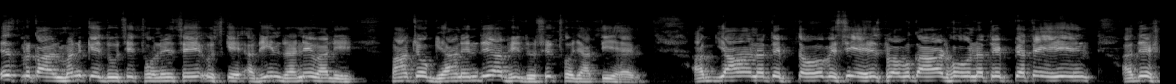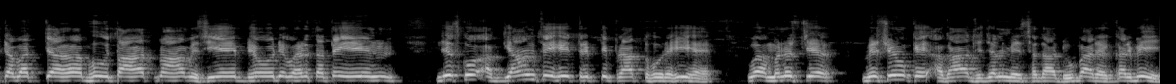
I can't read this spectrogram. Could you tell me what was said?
इस प्रकार मन के दूषित होने से उसके अधीन रहने वाली पाँचों ज्ञानेन्द्रिया भी दूषित हो जाती है। अज्ञान तृप्तो विषय स्वगाढ़ो न तृप्यते। अदृष्टवच्च भूतात्मा विषयेभ्यो निवर्तते। जिसको अज्ञान से ही तृप्ति प्राप्त हो रही है, वह मनुष्य विषयों के अगाध जल में सदा डूबा रहकर भी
